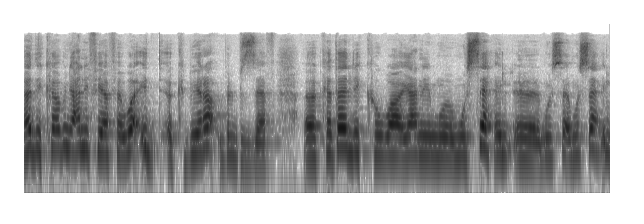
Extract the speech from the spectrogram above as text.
هذه كامل يعني فيها فوائد كبيرة بالبزاف. كذلك هو يعني مسهل مسهل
